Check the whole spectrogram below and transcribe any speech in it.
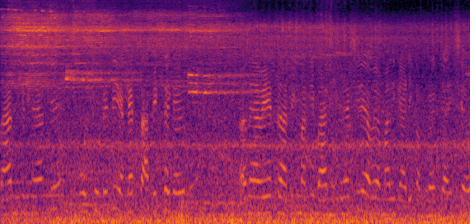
બહાર નીકળી ગયા છે પુલ છૂટી હતી એટલે ટ્રાફિક થઈ ગયું અને હવે ટ્રાફિકમાંથી બહાર નીકળ્યા છીએ. હવે અમારી ગાડી કમ્પ્લેટ જાય છે. હવે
